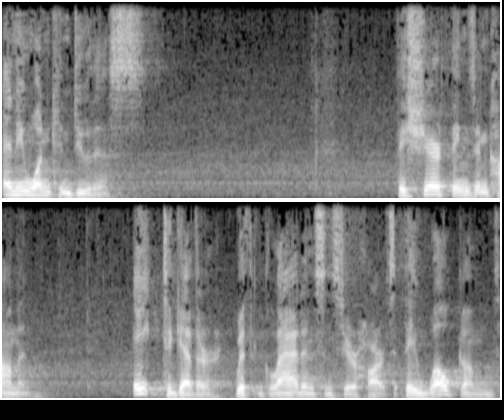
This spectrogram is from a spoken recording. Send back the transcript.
Anyone can do this. They shared things in common, ate together with glad and sincere hearts. They welcomed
